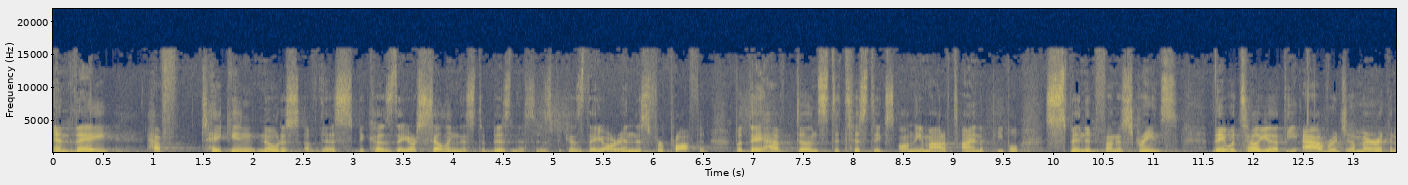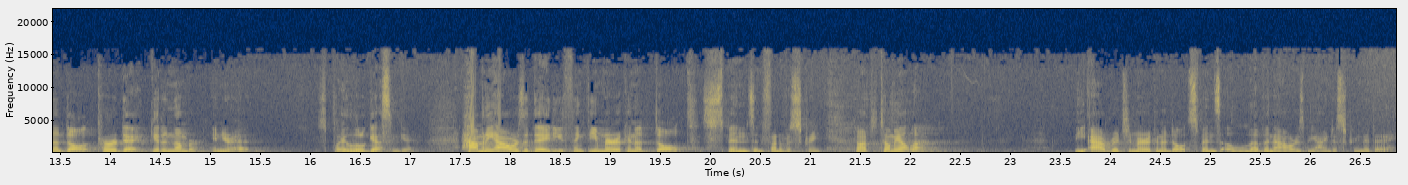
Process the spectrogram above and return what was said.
And they have taken notice of this because they are selling this to businesses, because they are in this for profit, but they have done statistics on the amount of time that people spend in front of screens. They would tell you that the average American adult per day, get a number in your head. Let's play a little guessing game. How many hours a day do you think the American adult spends in front of a screen? Don't have to tell me out loud. The average American adult spends 11 hours behind a screen a day.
